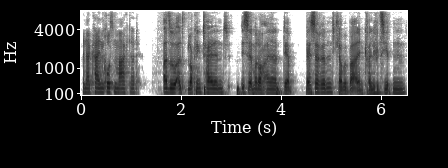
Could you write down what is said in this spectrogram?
wenn er keinen großen Markt hat. Also als Blocking Talent ist er immer noch einer der besseren. Ich glaube, bei allen qualifizierten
